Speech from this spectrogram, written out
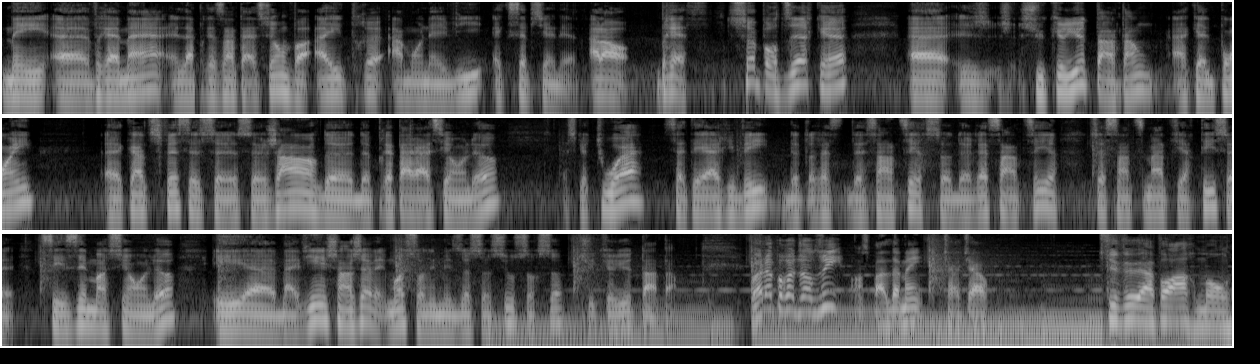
mais euh, vraiment la présentation va être à mon avis exceptionnelle. Alors bref, tout ça pour dire que je suis curieux de t'entendre à quel point quand tu fais ce, genre de préparation là, est-ce que toi, ça t'est arrivé de, de sentir ça, de ressentir ce sentiment de fierté, ces émotions-là? Et euh, ben, viens échanger avec moi sur les médias sociaux sur ça. Je suis curieux de t'entendre. Voilà pour aujourd'hui. On se parle demain. Ciao, ciao. Tu veux avoir mon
